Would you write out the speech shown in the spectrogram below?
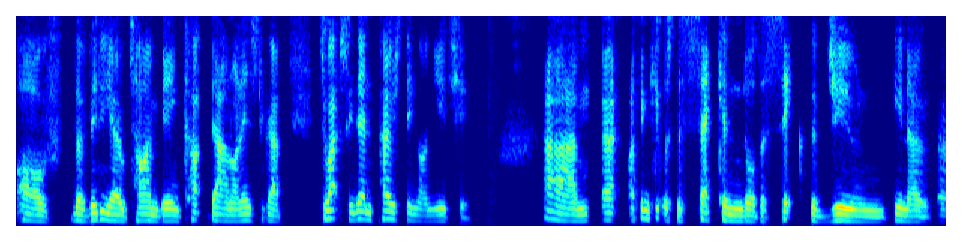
of the video time being cut down on Instagram to actually then posting on YouTube. Um, uh, I think it was the second or the sixth of June, you know, uh,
